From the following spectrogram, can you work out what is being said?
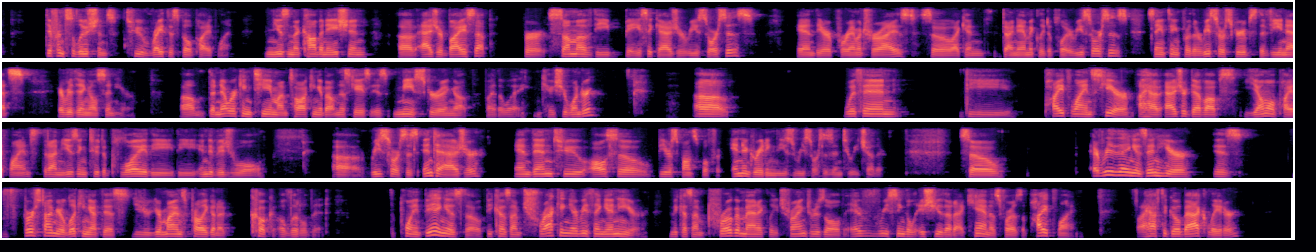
different solutions to write this build pipeline. I'm using a combination of Azure Bicep for some of the basic Azure resources and they're parameterized so I can dynamically deploy resources. Same thing for the resource groups, the VNets, everything else in here. Um, the networking team I'm talking about in this case is me screwing up, by the way, in case you're wondering. Uh, within the pipelines here, I have Azure DevOps YAML pipelines that I'm using to deploy the, the individual uh, resources into Azure, and then to also be responsible for integrating these resources into each other. So everything is in here is first time you're looking at this, your, your mind's probably going to cook a little bit. The point being is though, because I'm tracking everything in here, because I'm programmatically trying to resolve every single issue that I can as far as the pipeline, if I have to go back later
